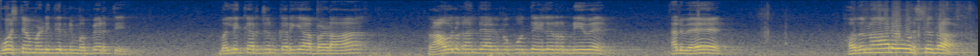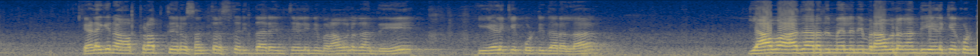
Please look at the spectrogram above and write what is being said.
ಘೋಷಣೆ ಮಾಡಿದ್ದೀರಿ ನಿಮ್ಮ ಅಭ್ಯರ್ಥಿ. ಮಲ್ಲಿಕಾರ್ಜುನ್ ಖರ್ಗೆ ಬೇಡ. ರಾಹುಲ್ ಗಾಂಧಿ ಆಗಬೇಕು ಅಂತ ಹೇಳಿರೋ ನೀವೇ. ಅಲ್ವೇ? ಹದಿನಾರು ವರ್ಷದ ಕೆಳಗಿನ ಅಪ್ರಾಪ್ತರು ಸಂತ್ರಸ್ತರಿದ್ದಾರೆ ಅಂತೇಳಿ ನಿಮ್ಮ ರಾಹುಲ್ ಗಾಂಧಿ ಈ ಹೇಳಿಕೆ ಕೊಟ್ಟಿದ್ದಾರಲ್ಲ. ಯಾವ ಆಧಾರದ ಮೇಲೆ ನಿಮ್ಮ ರಾಹುಲ್ ಗಾಂಧಿ ಹೇಳಿಕೆ ಕೊಟ್ಟ?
